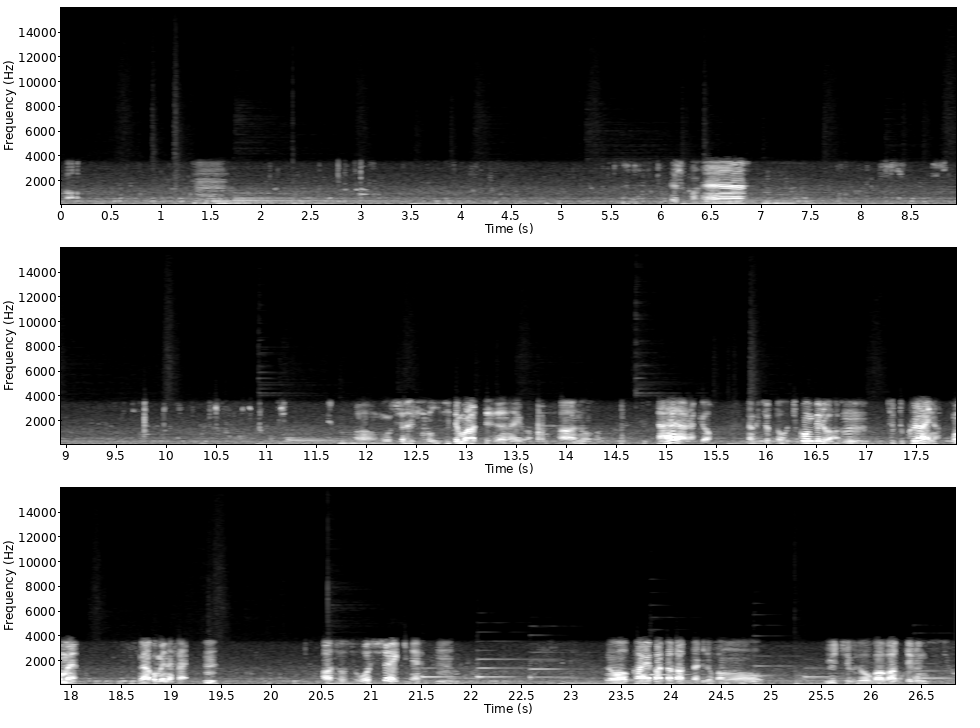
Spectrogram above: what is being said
か、うん。ですかね。あ、申し訳ない。入れてもらってるじゃないわ。あの、誰だな、今日。なんかちょっと落ち込んでるわ。うん。ちょっと暗いな。ごめん。あ、ごめんなさい。うん。あ、そうそう、おっしゃ駅ね。うん。の変え方だったりとかも、YouTube 動画上がってるんですよ。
